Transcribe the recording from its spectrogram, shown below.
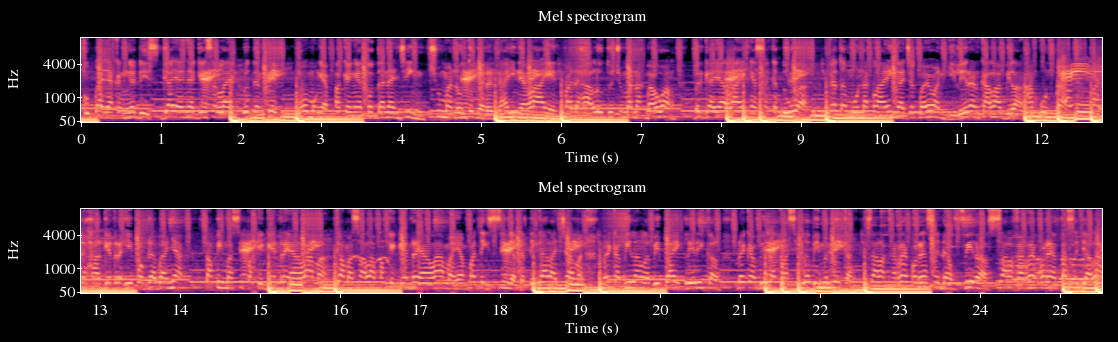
kebanyakan ngedis. Gayanya gangster layak blood dan grip. Ngomongnya pakai ngetot dan anjing. Cuman untuk ngerendahin yang lain. Padahal lu tuh cuma anak bawang. Bergaya layaknya sang ketua. Ketemu nak lain ngajak bayawan Giliran kalah bilang ampun bang. Padahal genre hip hop udah banyak Tapi masih pakai genre yang lama. Gak masalah pakai genre yang lama Yang penting sih gak ketinggalan zaman. Mereka bilang lebih baik lyrical Mereka bilang klasik lebih memikat. Salahkan rapper yang sedang viral Salahkan rapper yang tak sejalan.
